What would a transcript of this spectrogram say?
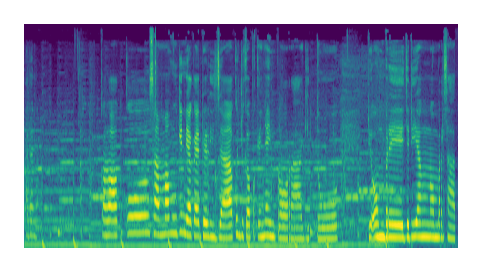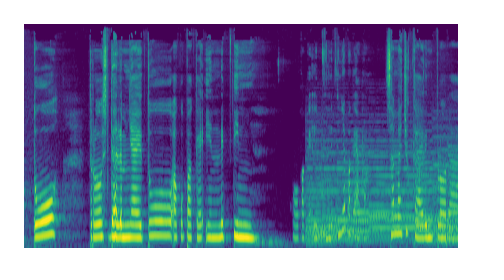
ada nggak? Kalau aku sama mungkin ya kayak Deliza, aku juga pakainya Implora gitu di ombre. Jadi yang nomor satu, terus dalamnya itu aku pakein lip tint Oh, pakai lip tint. Lip tintnya pakai apa? sama juga Implora.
